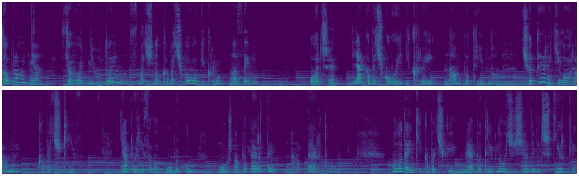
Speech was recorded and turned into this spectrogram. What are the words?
Доброго дня! Сьогодні готуємо смачну кабачкову ікру на зиму. Отже, для кабачкової ікри нам потрібно 4 кг кабачків. Я порізала кубиком, можна потерти на тертку. Молоденькі кабачки не потрібно очищати від шкірки.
